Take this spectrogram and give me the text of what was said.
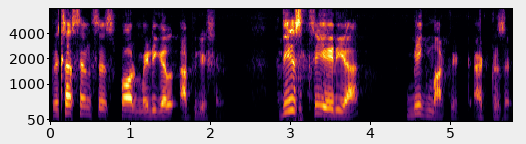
pressure sensors for medical application. These three area big market at present.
